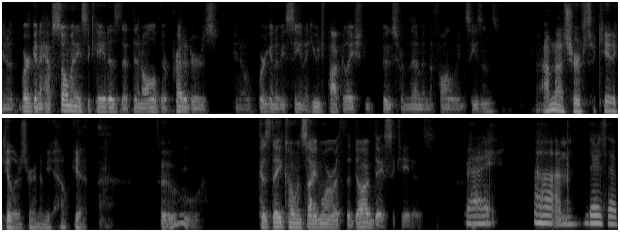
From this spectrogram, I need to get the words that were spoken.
you know we're going to have so many cicadas that then all of their predators, you know, we're going to be seeing a huge population boost from them in the following seasons? I'm not sure if cicada killers are going to be out yet. Ooh, because they coincide more with the dog day cicadas. Right. Um, there's a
